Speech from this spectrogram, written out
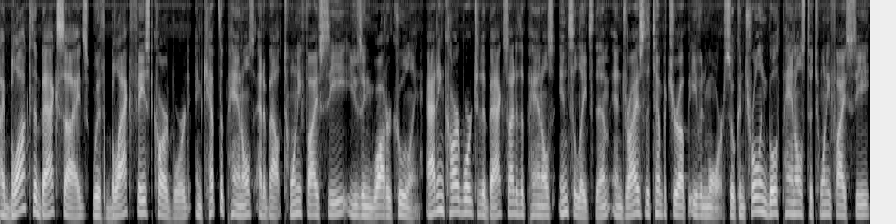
I blocked the back sides with black-faced cardboard and kept the panels at about 25C using water cooling. Adding cardboard to the backside of the panels insulates them and drives the temperature up even more, so controlling both panels to 25C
